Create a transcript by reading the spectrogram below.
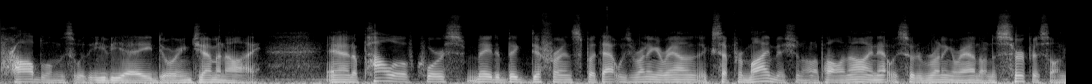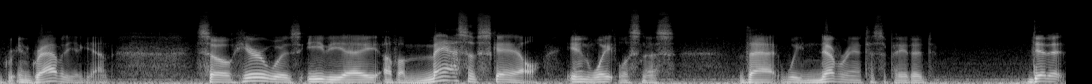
problems with EVA during Gemini. And Apollo, of course, made a big difference, but that was running around, except for my mission on Apollo 9, that was sort of running around on the surface on, in gravity again. So here was EVA of a massive scale in weightlessness that we never anticipated did it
